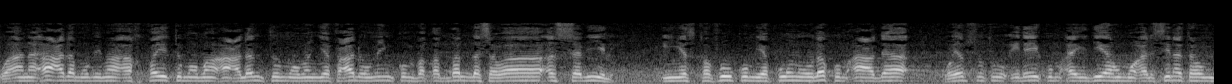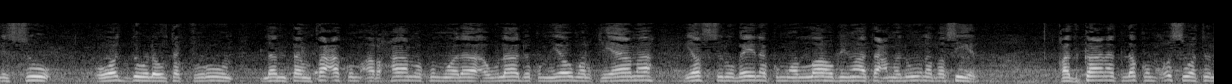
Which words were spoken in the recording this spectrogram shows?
وأنا أعلم بما أخفيتم وما أعلنتم ومن يفعله منكم فقد ضل سواء السبيل. إن يثقفوكم يكونوا لكم أعداء ويبسطوا إليكم أيديهم وألسنتهم بالسوء وودوا لو تكفرون. لن تنفعكم أرحامكم ولا أولادكم يوم القيامة. يفصل بينكم والله بما تعملون بصير. قد كانت لكم أسوة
